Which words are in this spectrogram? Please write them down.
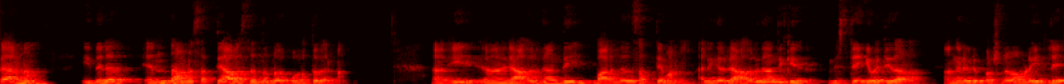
കാരണം ഇതിൽ എന്താണ് സത്യാവസ്ഥ എന്നുള്ളത് പുറത്തു വരണം. ഈ രാഹുൽ ഗാന്ധി പറഞ്ഞത് സത്യമാണ്. അല്ലെങ്കിൽ രാഹുൽ ഗാന്ധിക്ക് മിസ്റ്റേക്ക് പറ്റിയതാണോ. അങ്ങനെ ഒരു പ്രശ്നം അവിടെ ഇല്ലേ?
